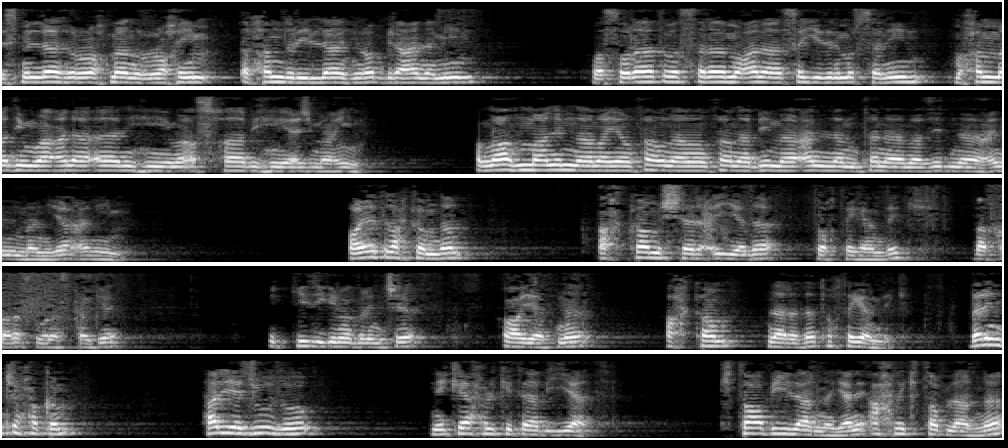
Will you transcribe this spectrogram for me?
بسم الله الرحمن الرحيم. الحمد لله رب العالمين. والصلاة والسلام على سيد المرسلين محمد وعلى آله وأصحابه أجمعين. اللهم علمنا ما ينفعنا وانفعنا بما علمتنا وزدنا علما يا عليم. آية الأحكام أحكام الشرعية دا to'xtagandik. Baqara surasidagi ikki yuz yigirma birinchi oyatni ahkomlarida to'xtagandik. Birinchi hukm hal yajuzu nikahul kitabiyat kitobiylarni ya'ni ahli kitoblarni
